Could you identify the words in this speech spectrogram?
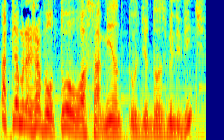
A Câmara já votou o orçamento de 2020?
